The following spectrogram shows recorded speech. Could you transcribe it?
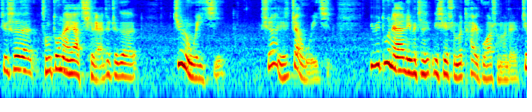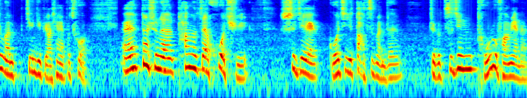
就是从东南亚起来的这个金融危机，实际上也是债务危机。因为东南亚里面这那些什么泰国啊什么的，尽管经济表现还不错，哎，但是呢，他们在获取世界国际大资本的。这个资金投入方面呢，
